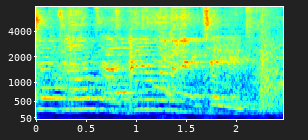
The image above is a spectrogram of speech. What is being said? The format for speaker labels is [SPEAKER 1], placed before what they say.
[SPEAKER 1] Satchel Jones has been eliminated.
